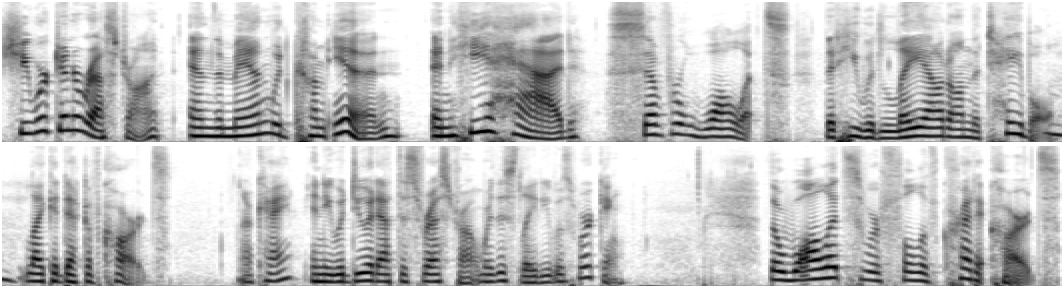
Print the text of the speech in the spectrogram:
she worked in a restaurant, and the man would come in, and he had several wallets that he would lay out on the table Mm. like a deck of cards. Okay. And he would do it at this restaurant where this lady was working. The wallets were full of credit cards.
